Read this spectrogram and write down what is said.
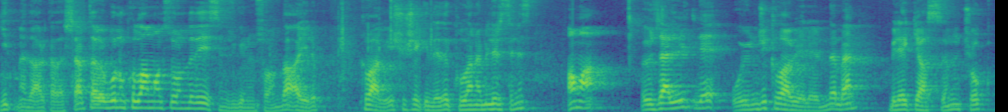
gitmedi arkadaşlar. Tabi bunu kullanmak zorunda değilsiniz günün sonunda. Ayırıp klavyeyi şu şekilde de kullanabilirsiniz. Ama özellikle oyuncu klavyelerinde ben bilek yastığının çok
